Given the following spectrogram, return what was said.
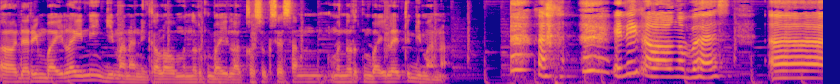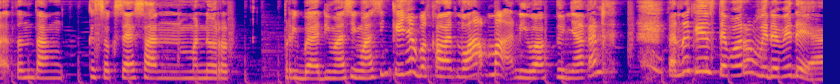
uh, dari Mbak Ila ini gimana nih kalau menurut Mbak Ila kesuksesan menurut Mbak Ila itu gimana? ini kalau ngebahas uh, tentang kesuksesan menurut pribadi masing-masing kayaknya bakalan lama nih waktunya kan karena kayak setiap orang beda-beda ya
